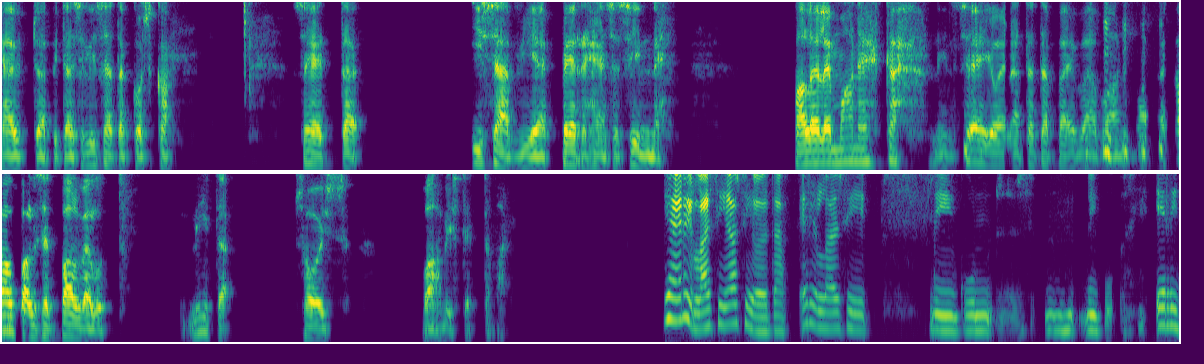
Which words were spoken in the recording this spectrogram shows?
käyttöä pitäisi lisätä, koska se, että isä vie perheensä sinne palelemaan ehkä, niin se ei ole enää tätä päivää, vaan, kaupalliset palvelut, niitä sois vahvistettavan. Ja erilaisia asioita, erilaisia niin kuin, niin kuin eri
